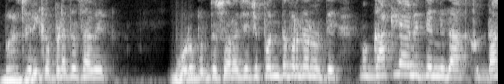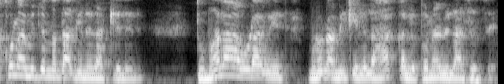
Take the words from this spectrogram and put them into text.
भरझरी कपड्यातच हवेत. मोरपंत स्वराज्याचे पंतप्रधान होते. मग घातले आम्ही त्यांनी दाख दाखवलं आम्ही त्यांना दागिने घातलेले. तुम्हाला आवडावेत म्हणून आम्ही केलेला हा कल्पना विलासच आहे.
